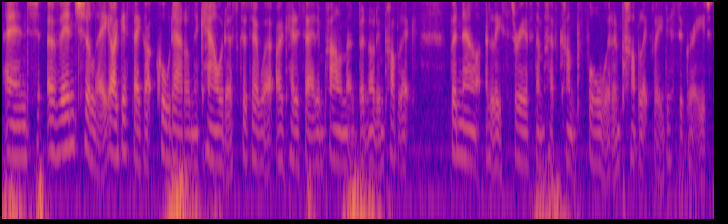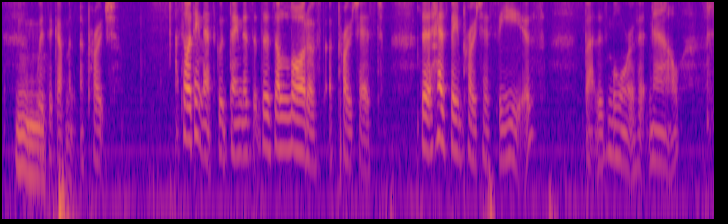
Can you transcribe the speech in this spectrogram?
And eventually, I guess they got called out on the cowardice because they were okay to say it in Parliament but not in public. But now at least three of them have come forward and publicly disagreed Mm. with the government approach. So I think that's a good thing. There's there's a lot of, protest. There has been protest for years, but there's more of it now.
